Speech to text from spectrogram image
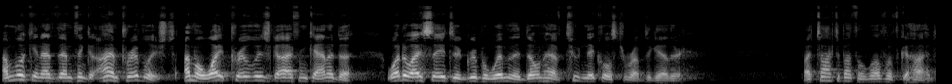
I'm looking at them thinking, I'm privileged. I'm a white privileged guy from Canada. What do I say to a group of women that don't have two nickels to rub together? I talked about the love of God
